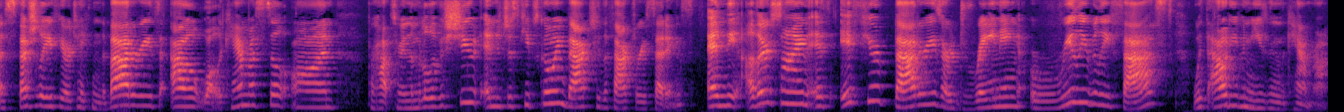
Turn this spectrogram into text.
especially if you're taking the batteries out while the camera's still on Perhaps you're in the middle of a shoot and it just keeps going back to the factory settings. And the other sign is if your batteries are draining really, really fast without even using the camera.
